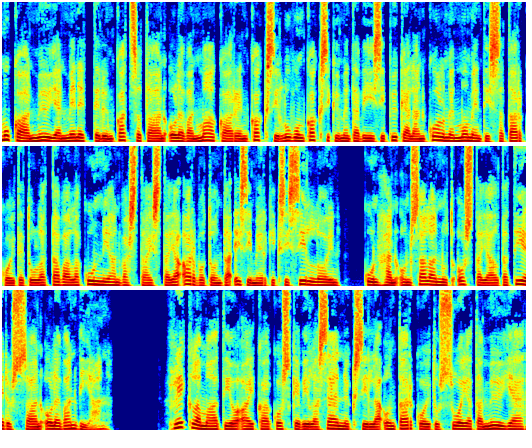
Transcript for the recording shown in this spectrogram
mukaan myyjän menettelyn katsotaan olevan maakaaren 2 luvun 25 pykälän kolme momentissa tarkoitetulla tavalla kunnianvastaista ja arvotonta esimerkiksi silloin, kun hän on salannut ostajalta tiedossaan olevan vian. Reklamaatioaikaa koskevilla säännöksillä on tarkoitus suojata myyjää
